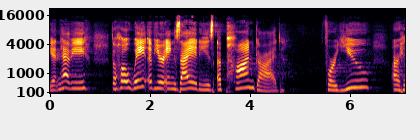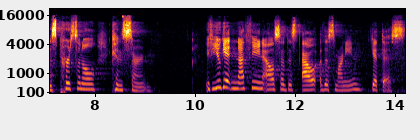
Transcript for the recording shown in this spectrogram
getting heavy, the whole weight of your anxieties upon God, for you are his personal concern. If you get nothing else of this out of this morning, get this.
